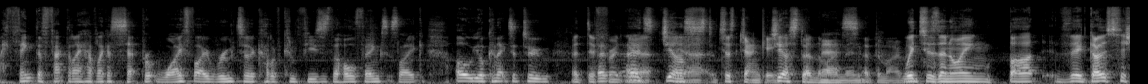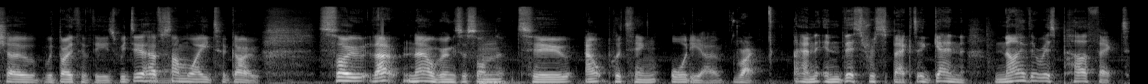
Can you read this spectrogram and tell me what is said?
I think the fact that I have like a separate Wi-Fi router kind of confuses the whole thing. 'cause it's like, oh, you're connected to a different. uh, it's just yeah, just janky. just a at the mess moment, at the moment. which is annoying. But the goes to show with both of these, we do have some way to go. So that now brings us on to outputting audio. right. And in this respect, again, neither is perfect.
